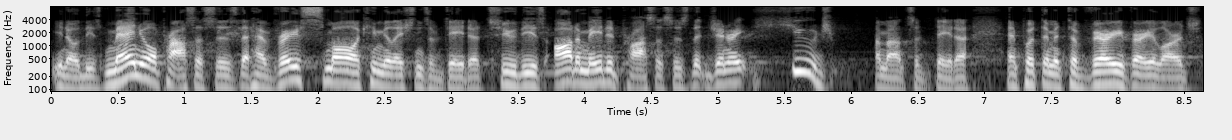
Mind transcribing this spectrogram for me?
you know, these manual processes that have very small accumulations of data to these automated processes that generate huge amounts of data and put them into very, very large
